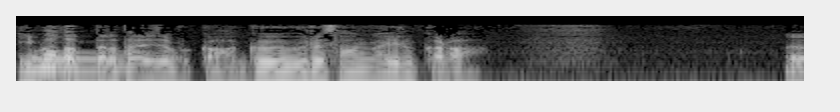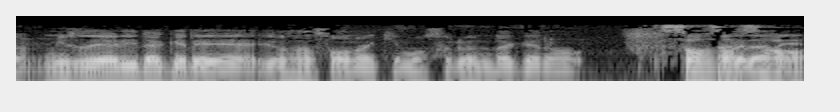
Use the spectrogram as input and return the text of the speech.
今だったら大丈夫か。Google さんがいるから。あ水やりだけで良さそうな気もするんだけど、そうそうそう。ね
